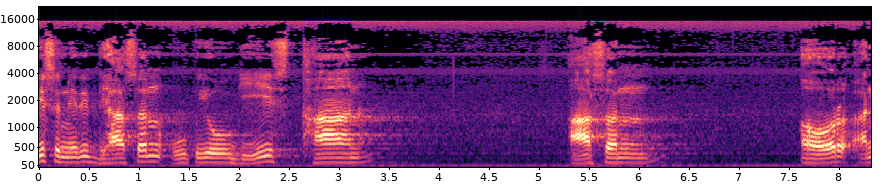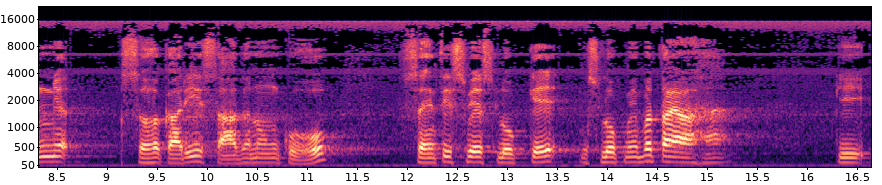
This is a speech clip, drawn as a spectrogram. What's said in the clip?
इस निधिध्यासन उपयोगी स्थान, आसन और अन्य सहकारी साधनों को सैतीसवें श्लोक के श्लोक में बताया है कि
